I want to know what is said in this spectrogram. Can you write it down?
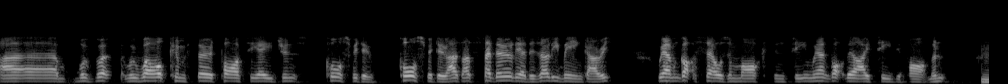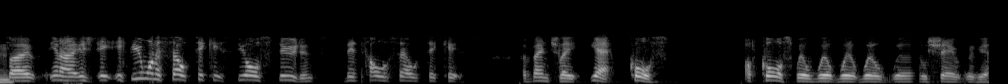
um, we we welcome third party agents. Of course we do. Of course we do. As I said earlier, there's only me and Gary. We haven't got a sales and marketing team. We haven't got the IT department. Hmm. So you know, if, if you want to sell tickets to your students, this wholesale tickets eventually, yeah, of course, of course, we'll we'll we'll we'll, we'll share it with you.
